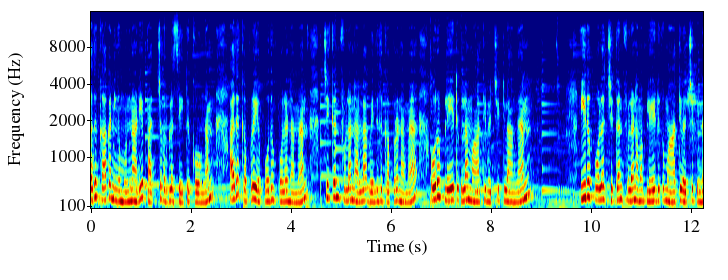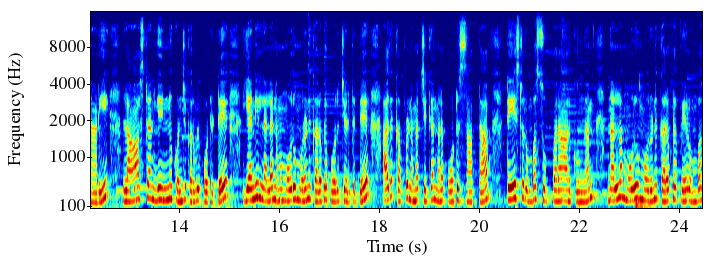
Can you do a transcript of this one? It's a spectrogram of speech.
அதுக்காக நீங்கள் முன்னாடியே பச்சை கருப்பில் சேர்த்துக்கோங்க. அதுக்கப்புறம் எப்போதும் போல் நம்ம சிக்கன் ஃபுல்லாக நல்லா வெந்ததுக்கப்புறம் நம்ம ஒரு பிளேட்டுக்குள்ளே மாற்றி வச்சுக்கலாங்க. இது போல் சிக்கன் ஃபுல்லாக நம்ம பிளேட்டுக்கு மாற்றி வச்ச பின்னாடி லாஸ்ட்டாக நீங்கள் இன்னும் கொஞ்சம் கருவேப்பிலை போட்டுட்டு எண்ணெயில் நல்லா நம்ம மொறு மொறுன்னு கருவேப்பிலை பொறிச்சு எடுத்துட்டு அதுக்கப்புறம் நம்ம சிக்கன் மேலே போட்டு சாப்பிட்டா டேஸ்ட்டு ரொம்ப சூப்பராக இருக்குங்க. நல்லா மொறு மொறுன்னு கருவேப்பிலை பேர் ரொம்ப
